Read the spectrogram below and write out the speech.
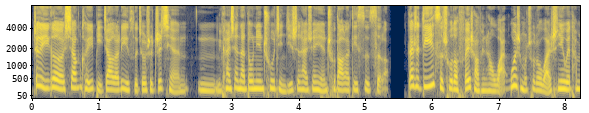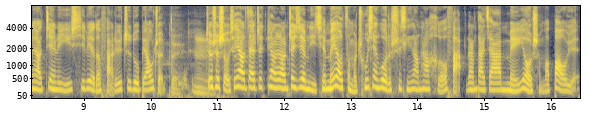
这个一个相可以比较的例子就是之前，嗯，你看现在东京出紧急事态宣言出到了第四次了。但是第一次出的非常非常晚，为什么出的晚？是因为他们要建立一系列的法律制度标准。对，嗯，就是首先要在这要让这件以前没有怎么出现过的事情让它合法，让大家没有什么抱怨，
